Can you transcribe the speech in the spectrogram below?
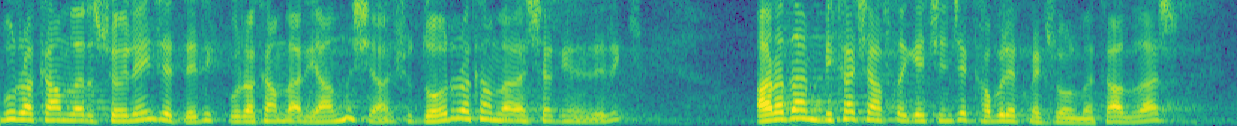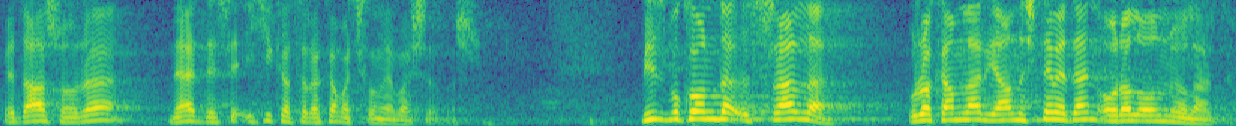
bu rakamları söyleyince dedik bu rakamlar yanlış ya şu doğru rakamlar açık dedik. Aradan birkaç hafta geçince kabul etmek zorunda kaldılar ve daha sonra neredeyse iki katı rakam açıklamaya başladılar. Biz bu konuda ısrarla bu rakamlar yanlış demeden oralı olmuyorlardı.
